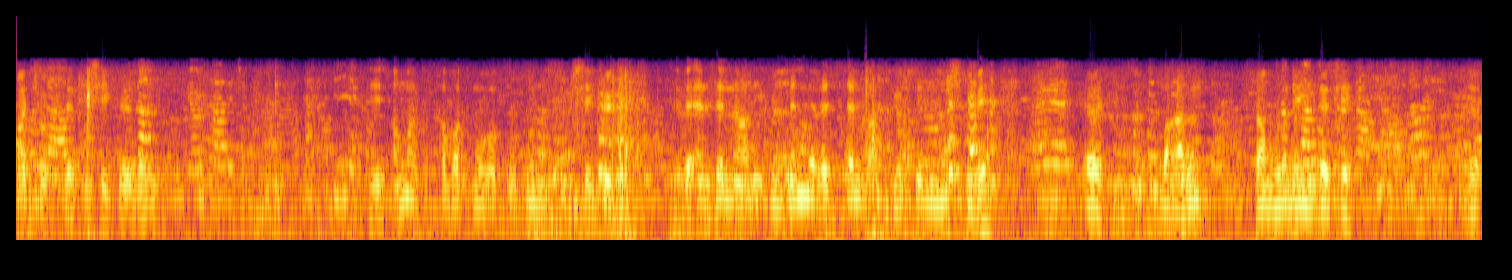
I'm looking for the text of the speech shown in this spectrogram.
Teşekkür ederim. De çok güzel. E, ama kabak mabak bu nasıl bir şey gök ve enselin aleyküm benne ve selva gösterilmiş gibi. Evet. Evet. Bahar'ın İstanbul'un en güzel şey. Evet.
